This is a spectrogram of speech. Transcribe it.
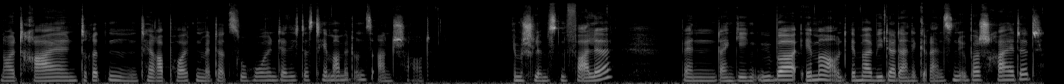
neutralen dritten Therapeuten mit dazu holen, der sich das Thema mit uns anschaut. Im schlimmsten Falle, wenn dein Gegenüber immer und immer wieder deine Grenzen überschreitet,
